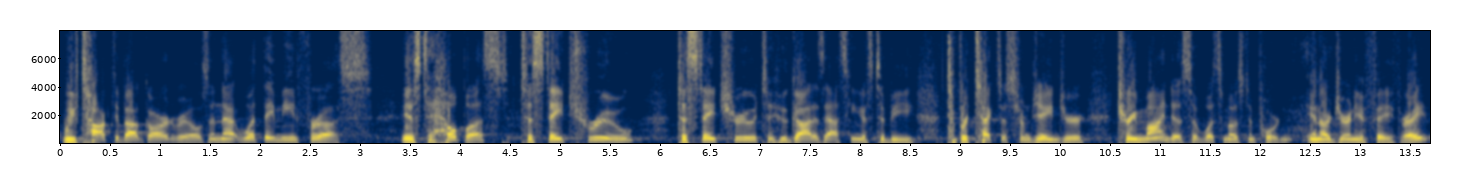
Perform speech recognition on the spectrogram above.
We've talked about guardrails and that what they mean for us is to help us to stay true, to stay true to who God is asking us to be, to protect us from danger, to remind us of what's most important in our journey of faith, right?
